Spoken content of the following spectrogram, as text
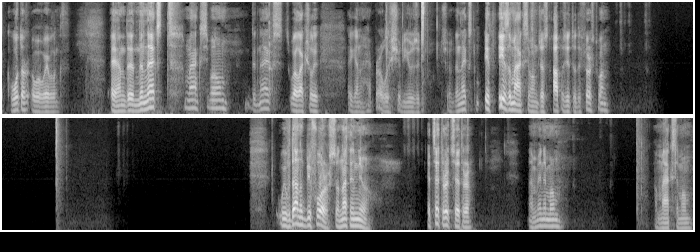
a quarter of a wavelength. And then the next maximum, the next, well, actually, again, I probably should use it. So the next, it is a maximum, just opposite to the first one. We've done it before, so nothing new, etc., etc. A minimum, a maximum,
